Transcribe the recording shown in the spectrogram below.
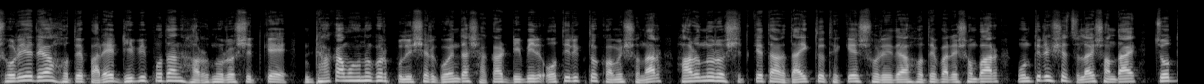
সরিয়ে দেওয়া হতে পারে ডিবি প্রধান হারুনুর রশিদকে। ঢাকা মহানগর পুলিশের গোয়েন্দা শাখার ডিবির অতিরিক্ত কমিশনার হারুনুর রশিদকে তার দায়িত্ব থেকে সরিয়ে দেওয়া হতে পারে সোমবার, উনত্রিশে জুলাই সন্ধ্যায়। চোদ্দ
